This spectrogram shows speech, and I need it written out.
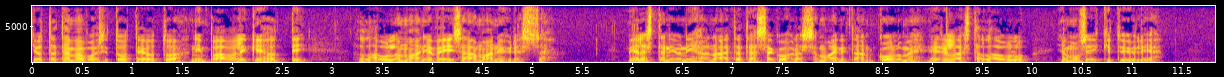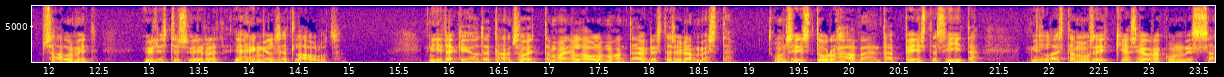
Jotta tämä voisi toteutua, niin Paavali kehotti laulamaan ja veisaamaan yhdessä. Mielestäni on ihanaa, että tässä kohdassa mainitaan kolme erilaista laulu- ja musiikkityyliä. Psalmit, ylistysvirret ja hengelliset laulut. Niitä kehotetaan soittamaan ja laulamaan täydestä sydämestä. On siis turhaa vääntää peistä siitä, millaista musiikkia seurakunnissa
